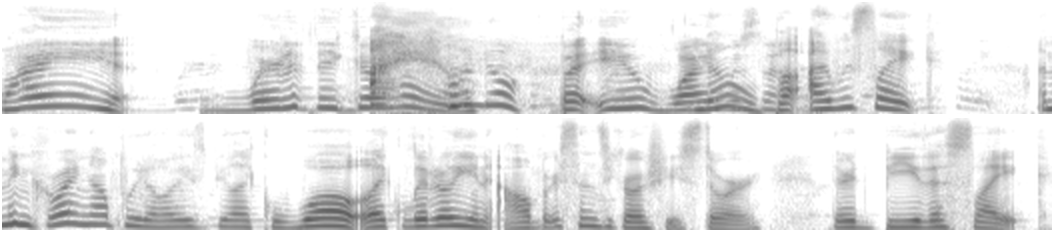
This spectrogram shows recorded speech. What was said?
Why? Where did they go? I don't know. But ew. Why no, but? I was like, I mean, growing up, we'd always be like, whoa, like literally in Albertsons grocery store, there'd be this like,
